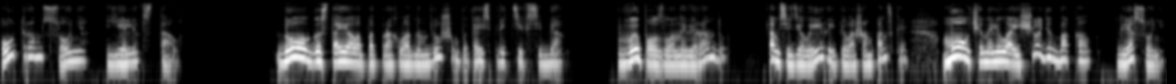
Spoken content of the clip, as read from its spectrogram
Утром Соня еле встала. Долго стояла под прохладным душем, пытаясь прийти в себя. Выползла на веранду. Там сидела Ира и пила шампанское. Молча налила еще один бокал для Сони.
